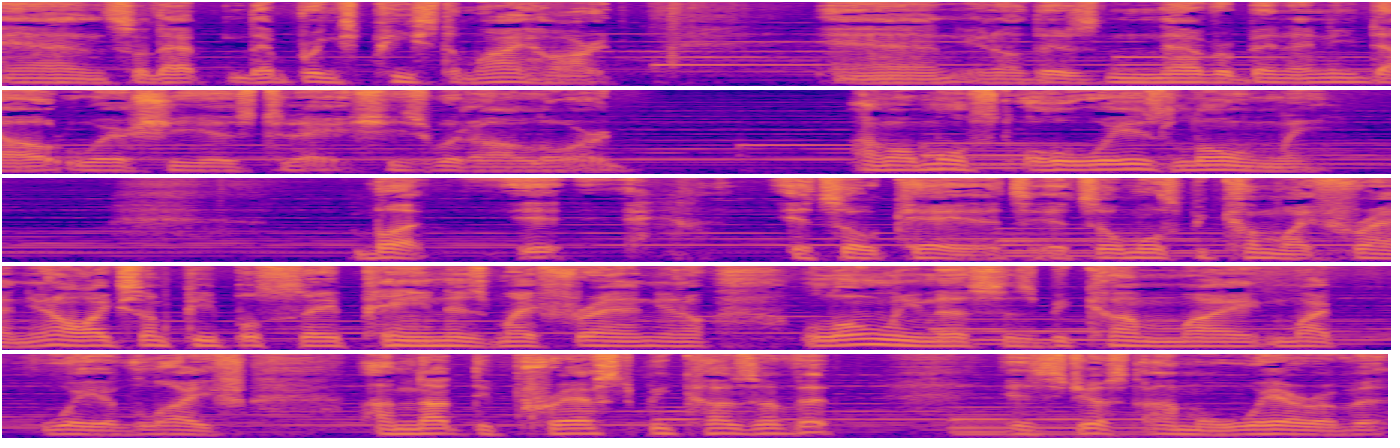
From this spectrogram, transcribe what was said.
And so that, that brings peace to my heart. And, you know, there's never been any doubt where she is today. She's with our Lord. I'm almost always lonely, but it, it's okay. It's, it's almost become my friend. You know, like some people say, pain is my friend. You know, loneliness has become my, my way of life. I'm not depressed because of it. It's just I'm aware of it.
